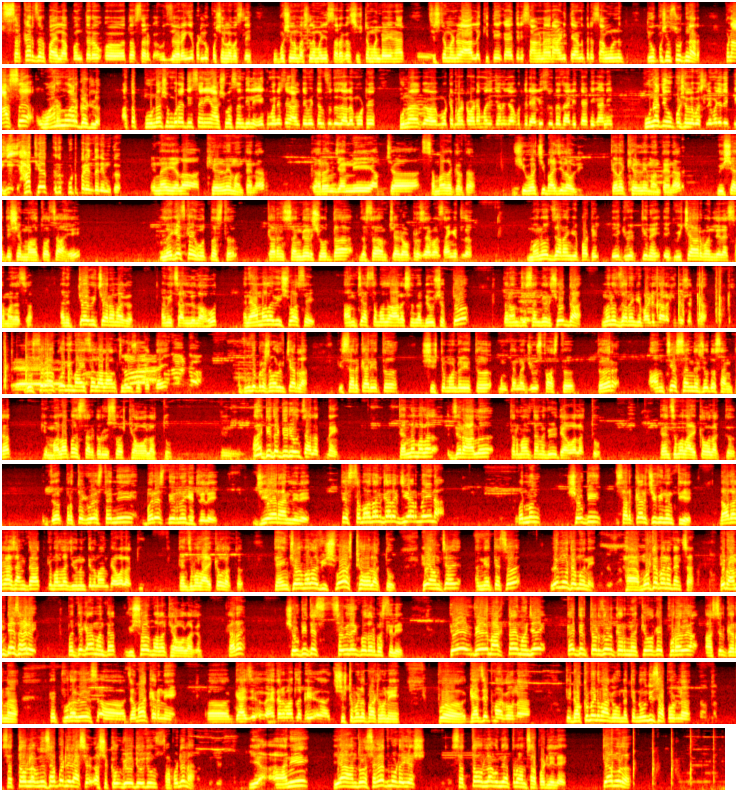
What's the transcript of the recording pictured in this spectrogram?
सरकार जर पाहिलं आपण तर आता सरकार रंगे पडले उपोषणाला बसले. उपोषणाला बसलं म्हणजे सरकार शिष्टमंडळ येणार. शिष्टमंडळ आलं की ते काहीतरी सांगणार आणि त्यानंतर सांगून ते उपोषण सुटणार. पण असं वारंवार घडलं. आता पुन्हा शंभूराज देसाईने आश्वासन दिलं. एक महिन्याचे अल्टिमेटम सुद्धा झालं मोठे. पुन्हा मोठ्या मराठवाड्यामध्ये जनजागृती रॅली सुद्धा झाली त्या ठिकाणी. पुन्हा ते उपोषणाला बसले. म्हणजे ते- हा खेळ कुठपर्यंत नेमकं? नाही याला खेळ नाही म्हणता येणार. कारण ज्यांनी आमच्या समाजाकरता शिवाची बाजी लावली. त्याला खेळ नाही म्हणता येणार. विषय अतिशय महत्त्वाचा आहे. लगेच काही होत नसतं. कारण संघर्ष योद्धा जसं आमच्या डॉक्टर साहेबांनी सांगितलं. मनोज जारांगे पाटील एक व्यक्ती नाही एक विचार बनलेला आहे समाजाचा. आणि त्या विचारामागं आम्ही चाललेलो आहोत. आणि आम्हाला विश्वास आहे आमच्या समाजाला आरक्षण देऊ शकतो. तर आमचे संघर्ष योद्धा मनोज जारांगे पाटील आरक्षण देऊ शकतात दुसरा कोणी माहिती आरक्षण देऊ शकत नाही. तुमचा प्रश्न मला विचारला की सरकार येतं? शिष्टमंडळ येतं मग त्यांना ज्यूस पाजतं तर आमचे संघर्ष योद्धा सांगतात की मला पण सरकार विश्वास ठेवावा लागतो. पाठीतटीवर येऊन चालत नाही. त्यांना मला जर आलं तर मला त्यांना वेळ द्यावा लागतो. त्यांचं मला ऐकावं लागतं. जर प्रत्येक वेळेस त्यांनी बरेच निर्णय घेतलेले जी आर आणलेले ते समाधानकारक जी आर नाही ना. पण मग शेवटी सरकारची विनंती आहे. दादा काय सांगतात की मला विनंतीला मान द्यावा लागतो. त्यांचं मला ऐकावं लागतं. त्यांच्यावर मला विश्वास ठेवावा लागतो. हे आमच्या नेत्याचं लय मोठं मन आहे. हा मोठेपणा आहे त्यांचा. हे भामटे सगळे. पण ते काय म्हणतात विश्वास मला ठेवावा लागेल. कारण शेवटी ते संविधानिक पदावर बसलेले ते वेळ मागताय म्हणजे काहीतरी तडजोड करणं किंवा काही पुरावे हासिल करणं काही पुरावे जमा करणे गॅझे हैदराबादला भे शिष्टमंडळ पाठवणे प गॅझेट मागवणं ते डॉक्युमेंट मागवणं ते नोंदी सापडणं. सत्तावन्न लाख नोंदी सापडलेले असे असे वेळ देऊ देऊन सापडलं ना? या आणि या आंदोलनात सगळ्यात मोठं यश सत्तावन्न लाख नोंदी आतापर्यंत सापडलेले आहे. त्यामुळं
